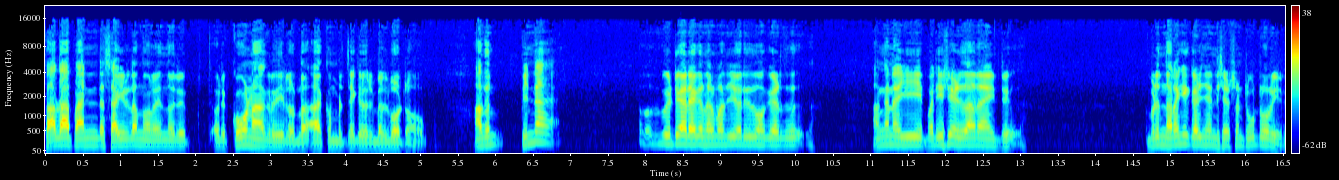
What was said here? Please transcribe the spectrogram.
സാധാ പാന്റിന്റെ സൈഡിലെന്ന് പറയുന്ന ഒരു ഒരു കോണാകൃതിയിലുള്ള ആക്കുമ്പോഴത്തേക്ക് ഒരു ബെൽബോട്ടം അതും പിന്നെ വീട്ടുകാരെയൊക്കെ നിർബന്ധിച്ച് ഒരു ഇതുമൊക്കെ എടുത്ത് അങ്ങനെ ഈ പരീക്ഷ എഴുതാനായിട്ട് ഇവിടുന്ന് ഇറങ്ങിക്കഴിഞ്ഞതിന് ശേഷം ട്യൂട്ടോറിയൽ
